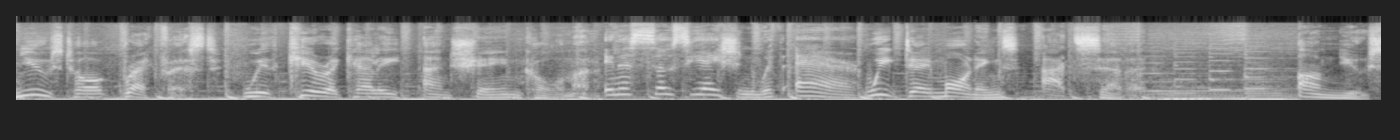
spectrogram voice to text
Newstalk Breakfast with Ciara Kelly and Shane Coleman in association with AIR weekday mornings at seven on Newstalk.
